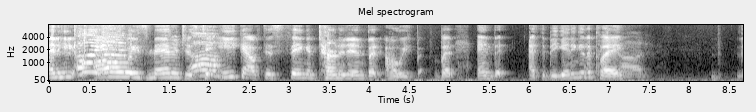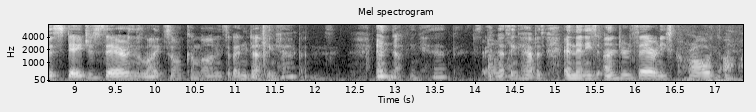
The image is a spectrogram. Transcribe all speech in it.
and he Oh always manages Oh. to eke out this thing and turn it in, but always, but, but and the, at the beginning of the Oh play, God. the stage is there and the lights all come on and stuff, and nothing happens, and nothing happens, and Oh nothing uh, happens, and then he's under there and he's crawling. Oh my!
